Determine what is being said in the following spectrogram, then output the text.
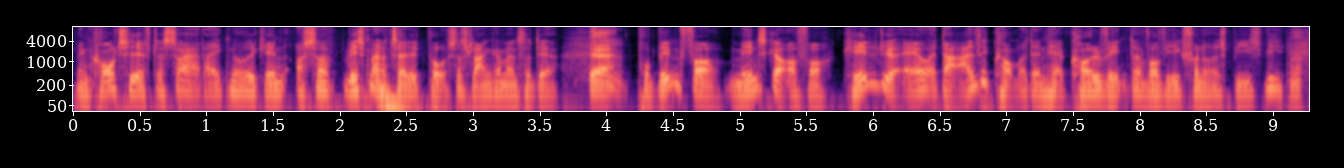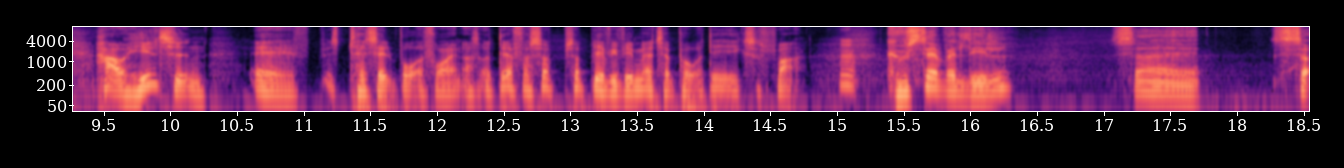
Men kort tid efter, så er der ikke noget igen. Og så, hvis man har taget lidt på, så slanker man sig der. Ja. Problemet for mennesker og for kæledyr er jo, at der aldrig kommer den her kolde vinter, hvor vi ikke får noget at spise. Vi Ja. har jo hele tiden øh, tage selv bordet foran os, og derfor så, så bliver vi ved med at tage på, og det er ikke så smart. Kan du huske, da jeg var lille, så, øh, så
